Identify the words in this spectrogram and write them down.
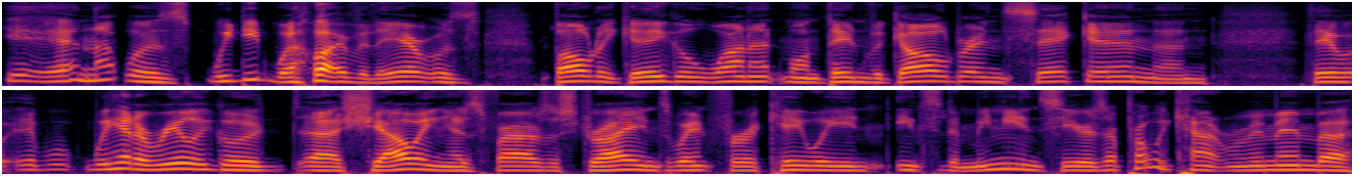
Yeah, and that was we did well over there. It was Baltic Eagle won it, Mont Denver Gold ran second, and there it, we had a really good uh, showing as far as Australians went for a Kiwi Inter Dominion series. I probably can't remember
